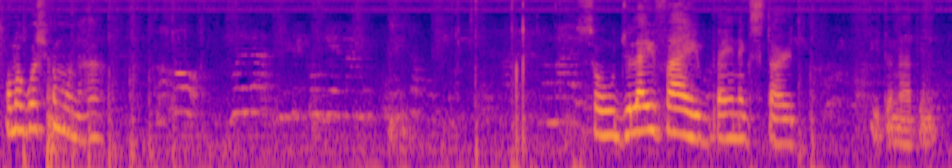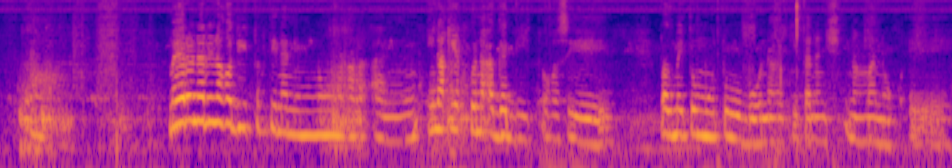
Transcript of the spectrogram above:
O mag-wash ka muna, ha? Ako, wala, hindi ko ginamit ko isa. So, July 5 tayo nag-start. Dito natin. Meron na rin ako dito tinanim nung nakaraan. Inakyat ko na agad dito kasi pag may tumutubo, nakikita ng, ng manok, eh,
